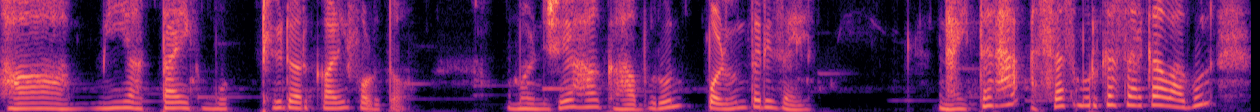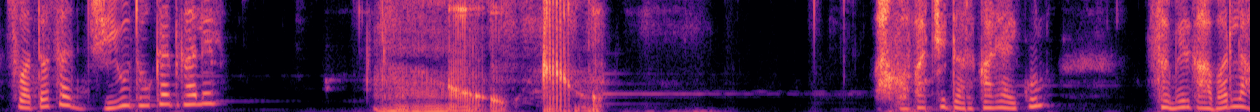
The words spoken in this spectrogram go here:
हा मी आत्ता एक मोठी डरकाळी फोडतो. म्हणजे हा घाबरून पळून तरी जाईल. नाहीतर हा असाच मूर्खासारखा वागून स्वतःचा जीव धोक्यात घालेल. भगोबाची डरकाळी ऐकून समीर घाबरला.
